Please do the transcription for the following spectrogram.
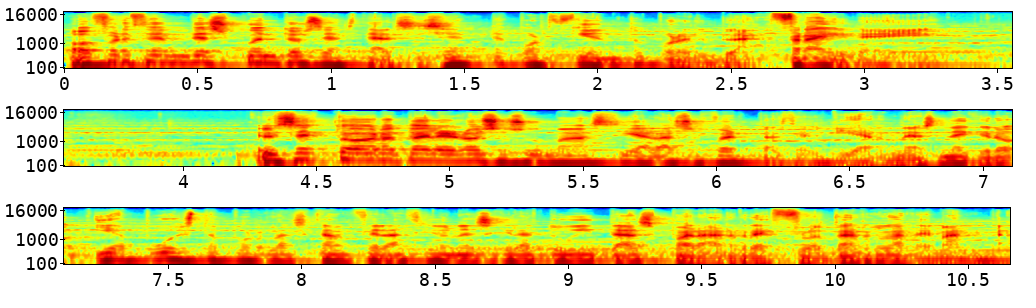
ofrecen descuentos de hasta el 60% por el Black Friday. El sector hotelero se suma así a las ofertas del Viernes Negro y apuesta por las cancelaciones gratuitas para reflotar la demanda.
